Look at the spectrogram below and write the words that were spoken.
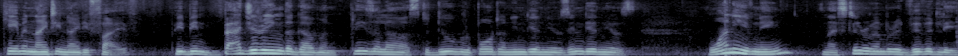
came in 1995. We'd been badgering the government, please allow us to do report on Indian news, Indian news. One evening, and I still remember it vividly,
